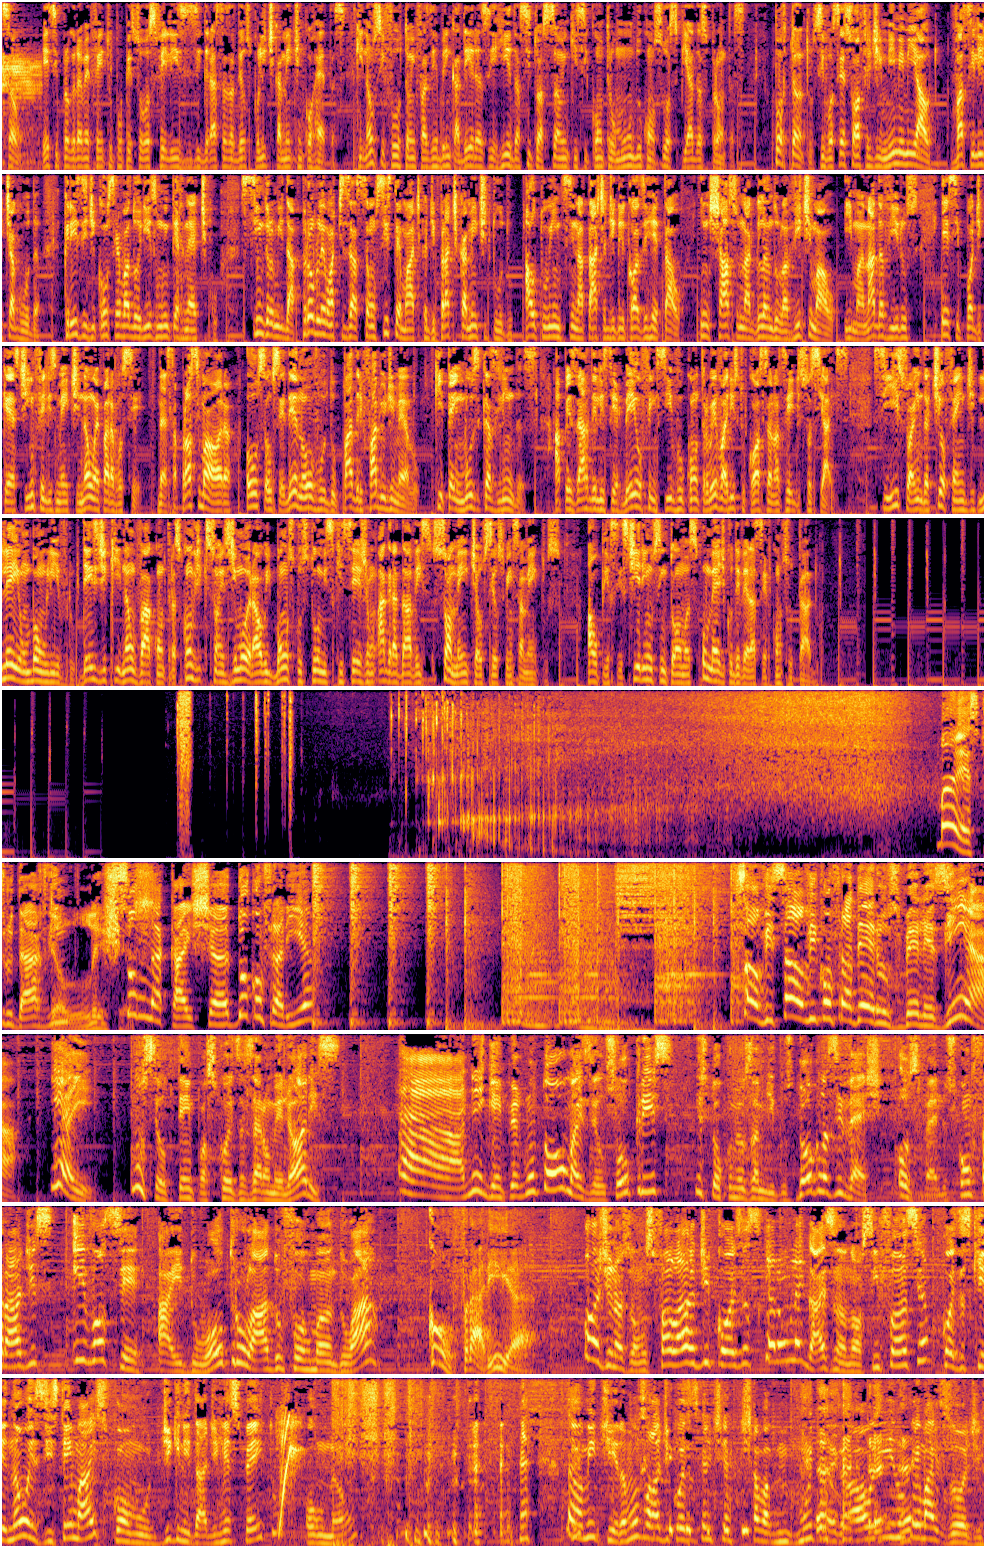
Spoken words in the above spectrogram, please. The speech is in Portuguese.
Atenção, esse programa é feito por pessoas felizes e graças a Deus politicamente incorretas, que não se furtam em fazer brincadeiras e rir da situação em que se encontra o mundo com suas piadas prontas. Portanto, se você sofre de mimimi alto, vacilite aguda, crise de conservadorismo internetico, síndrome da problematização sistemática de praticamente tudo, alto índice na taxa de glicose retal, inchaço na glândula vitimal e manada vírus, esse podcast infelizmente não é para você. Nessa próxima hora, ouça o CD novo do Padre Fábio de Mello, que tem músicas lindas, apesar dele ser bem ofensivo contra o Evaristo Costa nas redes sociais. Se isso ainda te ofende, leia um bom livro, desde que não vá contra as convicções de moral e bons costumes que sejam agradáveis somente aos seus pensamentos. Ao persistirem os sintomas, o médico deverá ser consultado. Maestro Darwin, Delicious. som na caixa do Confraria. Salve, salve, confradeiros, belezinha? E aí, no seu tempo as coisas eram melhores? Ah, ninguém perguntou, mas eu sou o Cris. Estou com meus amigos Douglas e Veste, os velhos confrades, e você, aí do outro lado, formando a Confraria. Hoje nós vamos falar de coisas que eram legais na nossa infância, coisas que não existem mais, como dignidade e respeito, ou não. não, mentira, vamos falar de coisas que a gente achava muito legal e não tem mais hoje.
